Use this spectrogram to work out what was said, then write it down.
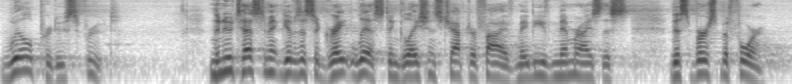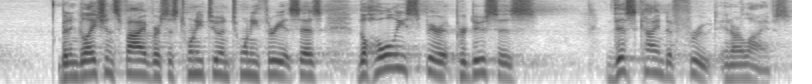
will produce fruit. The New Testament gives us a great list in Galatians chapter 5. Maybe you've memorized this, this verse before. But in Galatians 5, verses 22 and 23, it says, The Holy Spirit produces this kind of fruit in our lives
